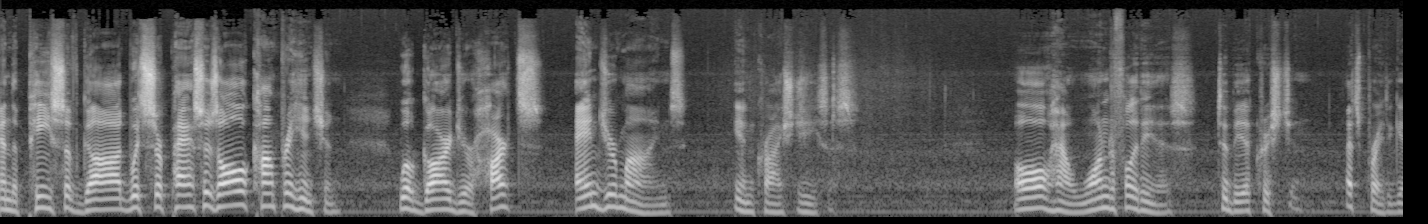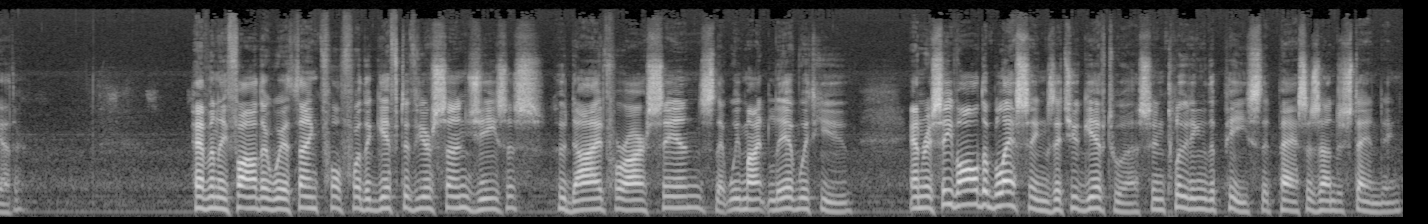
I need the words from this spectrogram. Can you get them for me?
and the peace of God, which surpasses all comprehension, will guard your hearts and your minds in Christ Jesus. Oh, how wonderful it is to be a Christian. Let's pray together. Heavenly Father, we're thankful for the gift of your Son Jesus, who died for our sins that we might live with you and receive all the blessings that you give to us, including the peace that passes understanding.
